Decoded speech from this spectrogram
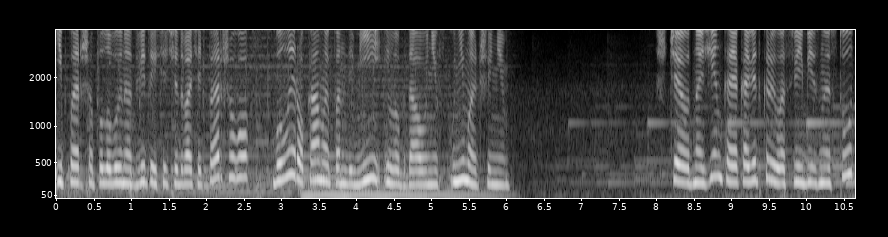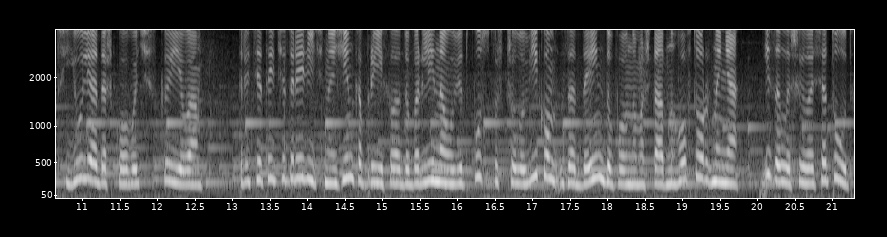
і перша половина 2021 були роками пандемії і локдаунів у Німеччині. Ще одна жінка, яка відкрила свій бізнес тут, Юлія Дашкович з Києва. 34-річна жінка приїхала до Берліна у відпустку з чоловіком за день до повномасштабного вторгнення і залишилася тут.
